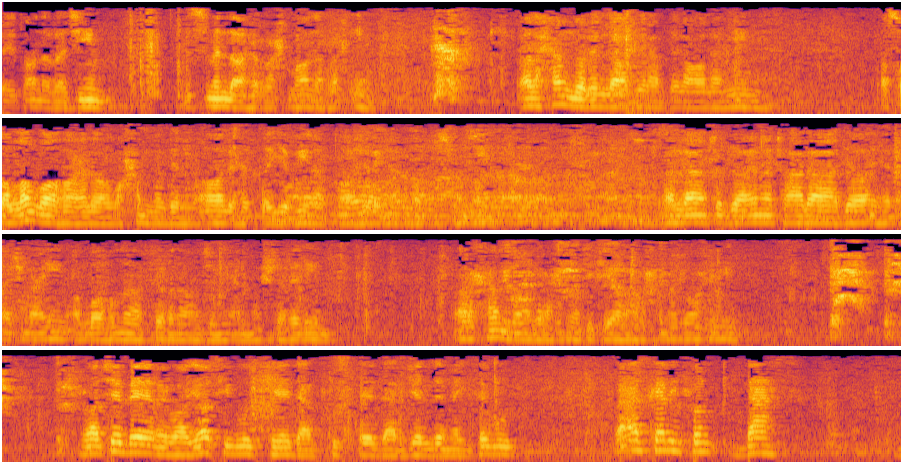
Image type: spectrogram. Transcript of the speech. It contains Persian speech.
الشیطان الرجیم. بسم الله الرحمن الرحیم. الحمد لله رب العالمین. و صلی الله علی محمد و آله الطیبین الطاهرین المعصومین و لعنت دائمت علی اعدائهم اجمعین. اللهم افقنا جمیع المشتغلین. ارحمنا برحمتك یا ارحم الراحمین. راجع به روایاتی بود که در پوست در جلد میته بود و از کردیم چون بحث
